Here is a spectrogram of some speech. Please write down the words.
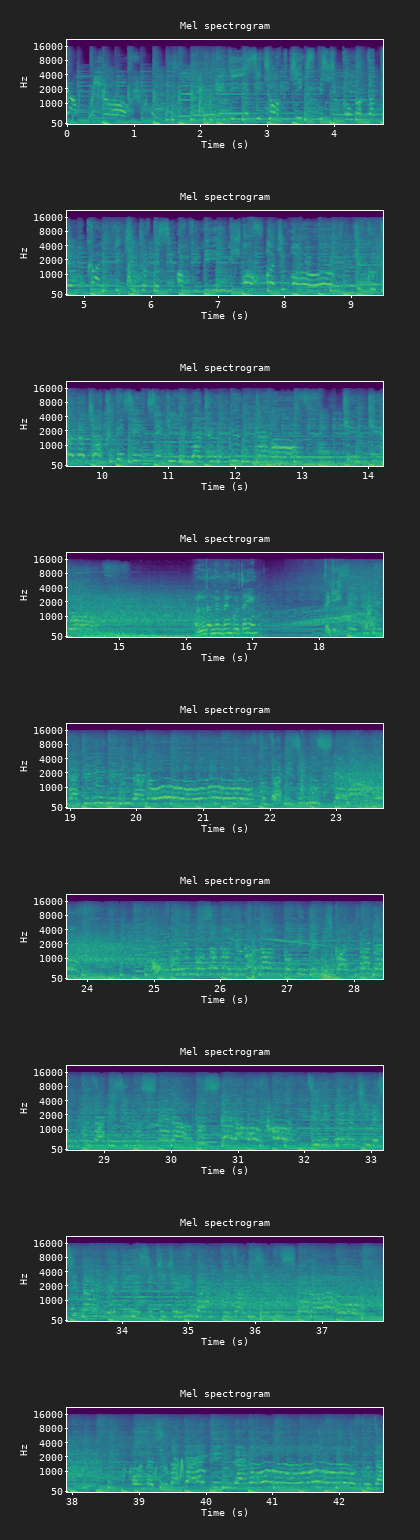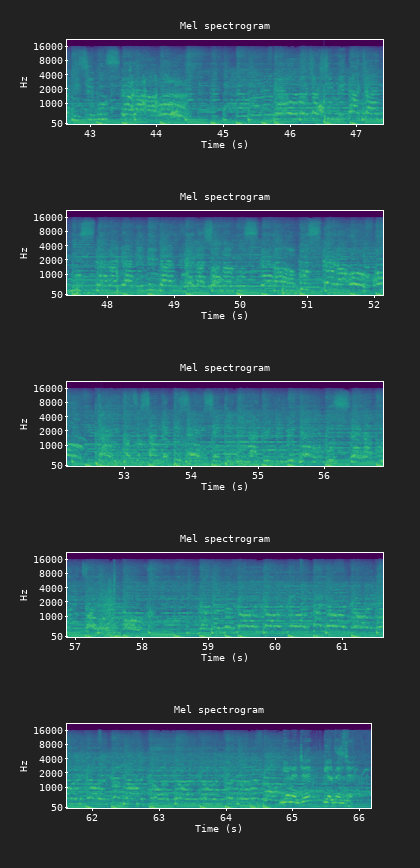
yapmış of Hediyesi çok ciks bir çikolata dev kalpli Çin köftesi afiliymiş. Of acı of. Kim kurtaracak bizi? Sevgililer gününden of. Kim ki of Onu da ben kurtarayım. Peki. Sevgililer gününden of. Tripleme çilesinden Hediyesi çiçeğinden Kurtar bizi muslera. Of Onda Şubat derdinden of Kurtar bizi muslera. Of ne olacak şimdi derken Muslera geldi birden Helal sana Muslera Muslera of of. Gel katıl sen de bize Sevgililer C, gel.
